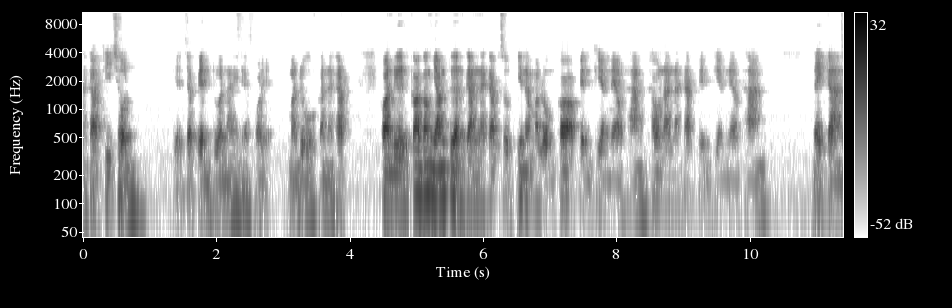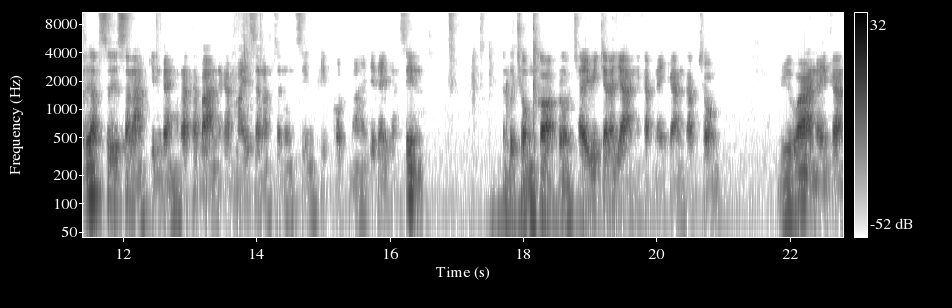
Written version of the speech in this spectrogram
นะครับที่ชน เดี๋ยวจะเป็นตัวไหนเดี๋ยวก็มาดูกันนะครับก่อนอื่นก็ต้องย้ำเตือนกันนะครับ สูตรที่นำมาลงก็เป็นเพียงแนวทางเท่านั้นนะครับ เป็นเพียงแนวทาง ในการเลือกซื้อสลากกินแบ่งรัฐบาลนะครับ ไม่สนับสนุนสิ่งผิดกฎหมายใดๆทั้งสิ้น ท่านผู้ชมก็โปรดใช้วิจารณญาณนะครับในการรับชม หรือว่าในการ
